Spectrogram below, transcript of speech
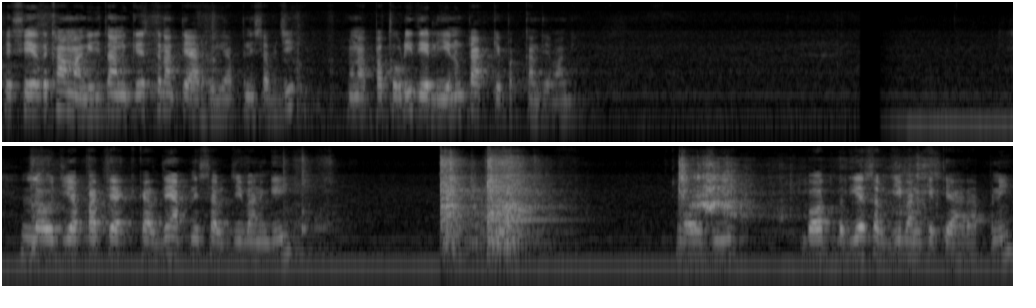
ਤੇ ਫਿਰ ਦਿਖਾਵਾਂਗੇ ਜੀ ਤੁਹਾਨੂੰ ਕਿਸ ਤਰ੍ਹਾਂ ਤਿਆਰ ਹੋਈ ਆ ਆਪਣੀ ਸਬਜ਼ੀ। ਹੁਣ ਆਪਾਂ ਥੋੜੀ ਦੇਰ ਲਈ ਇਹਨੂੰ ਢੱਕ ਕੇ ਪੱਕਣ ਦੇਵਾਂਗੇ। ਲਓ ਜੀ, ਆਪਾਂ ਚੈੱਕ ਕਰਦੇ ਆ ਆਪਣੀ ਸਬਜ਼ੀ ਬਣ ਗਈ। ਲਓ ਜੀ, ਬਹੁਤ ਵਧੀਆ ਸਬਜ਼ੀ ਬਣ ਕੇ ਤਿਆਰ ਆ ਆਪਣੀ।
